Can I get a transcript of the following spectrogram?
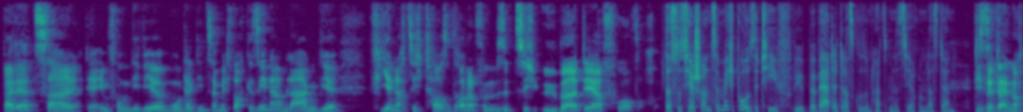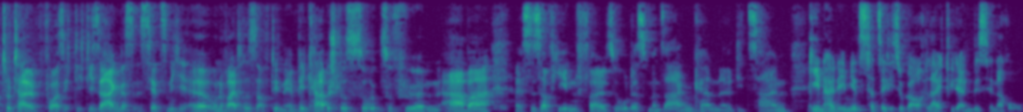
bei der Zahl der Impfungen, die wir Montag, Dienstag, Mittwoch gesehen haben, lagen wir 84.375 über der Vorwoche. Das ist ja schon ziemlich positiv. Wie bewertet das Gesundheitsministerium das denn? Die sind da noch total vorsichtig. Die sagen, das ist jetzt nicht äh, ohne weiteres auf den MPK-Beschluss zurückzuführen, aber es ist auf jeden Fall so, dass man sagen kann, äh, die Zahlen gehen halt eben jetzt tatsächlich sogar auch leicht wieder ein bisschen nach oben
